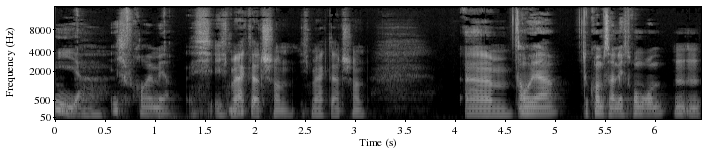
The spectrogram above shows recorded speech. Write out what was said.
Ja, ich freue mich. Ich, ich merke das schon. Ich merke das schon. Ähm, oh ja, du kommst da nicht drum rum. Mm -mm.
